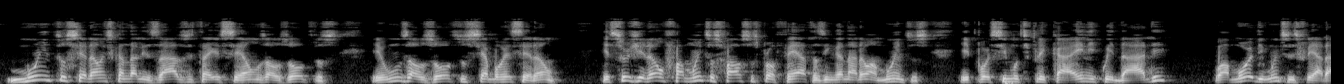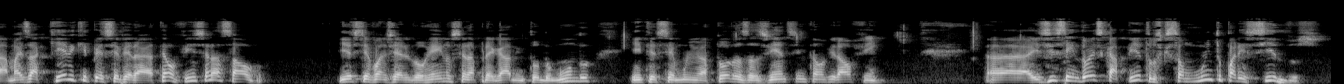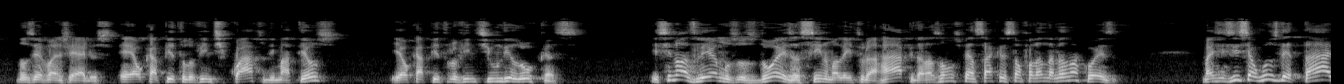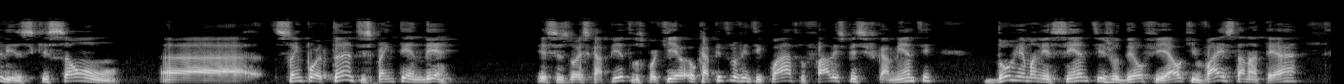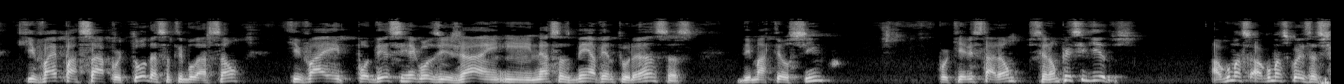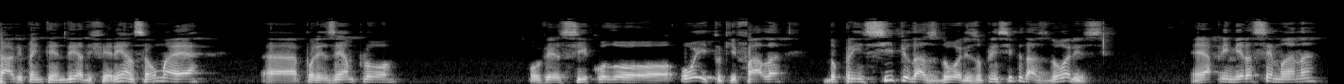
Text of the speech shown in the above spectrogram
muitos serão escandalizados e trair-se-ão uns aos outros, e uns aos outros se aborrecerão. E surgirão muitos falsos profetas, enganarão a muitos, e por se multiplicar a iniquidade, o amor de muitos esfriará, mas aquele que perseverar até o fim será salvo. E este evangelho do reino será pregado em todo o mundo, em testemunho a todas as gentes, então virá o fim. Uh, existem dois capítulos que são muito parecidos nos evangelhos. É o capítulo 24 de Mateus e é o capítulo 21 de Lucas. E se nós lermos os dois, assim, numa leitura rápida, nós vamos pensar que eles estão falando da mesma coisa. Mas existem alguns detalhes que são, uh, são importantes para entender esses dois capítulos, porque o capítulo 24 fala especificamente do remanescente judeu fiel que vai estar na terra, que vai passar por toda essa tribulação, que vai poder se regozijar em, em, nessas bem-aventuranças de Mateus 5, porque eles estarão, serão perseguidos. Algumas, algumas coisas-chave para entender a diferença, uma é, uh, por exemplo, o versículo 8, que fala do princípio das dores. O princípio das dores é a primeira semana,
